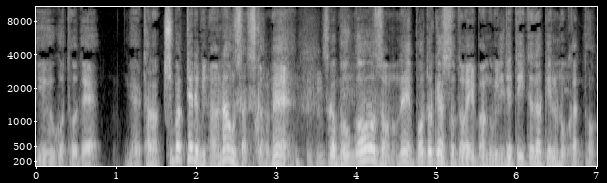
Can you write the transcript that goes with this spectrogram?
いうことで、えーただ、千葉テレビのアナウンサーですからね。それから文化放送のね、ポッドキャストという番組に出ていただけるのかと、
